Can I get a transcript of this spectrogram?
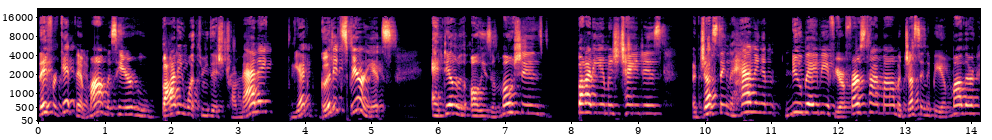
they forget that mom is here who body went through this traumatic yet good experience and dealing with all these emotions, body image changes, adjusting to having a new baby if you're a first time mom, adjusting to be a mother,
